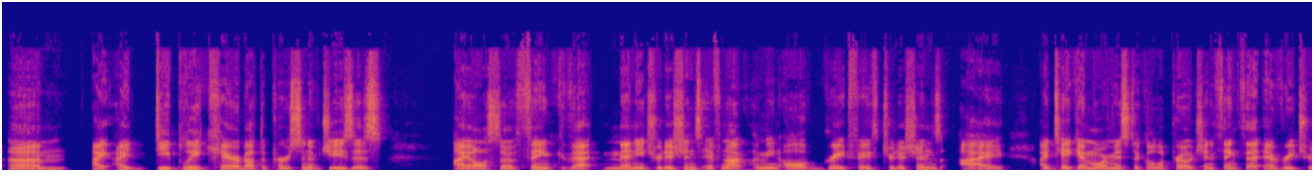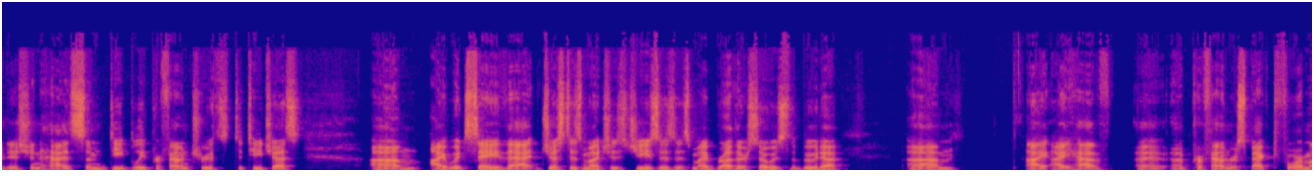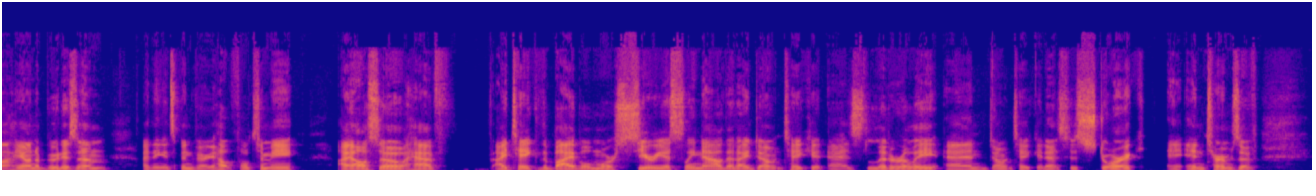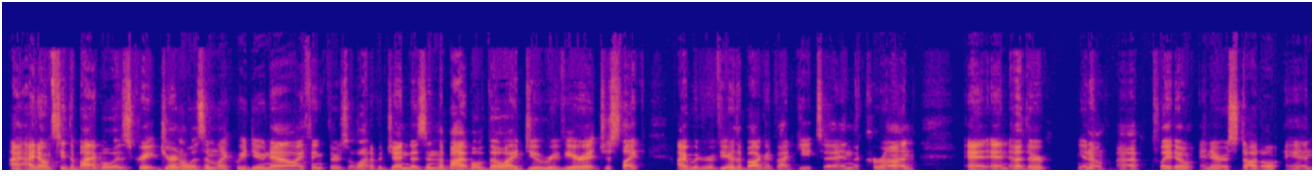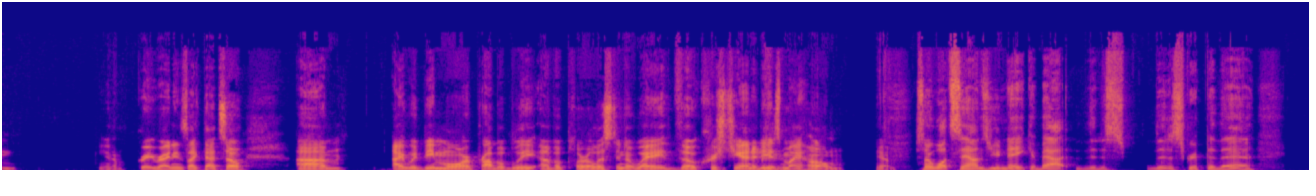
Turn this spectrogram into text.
um, I, I deeply care about the person of Jesus. I also think that many traditions, if not, I mean, all great faith traditions, I I take a more mystical approach and think that every tradition has some deeply profound truths to teach us. Um, I would say that just as much as Jesus is my brother, so is the Buddha. Um, I, I have a, a profound respect for Mahayana Buddhism. I think it's been very helpful to me. I also have I take the Bible more seriously now that I don't take it as literally and don't take it as historic in terms of I, I don't see the Bible as great journalism like we do now. I think there's a lot of agendas in the Bible, though I do revere it just like I would revere the Bhagavad Gita and the Quran and and other, you know, uh, Plato and Aristotle and you know, great writings like that. So um I would be more probably of a pluralist in a way, though Christianity is my home. Yeah. So what sounds unique about the des- the descriptor there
